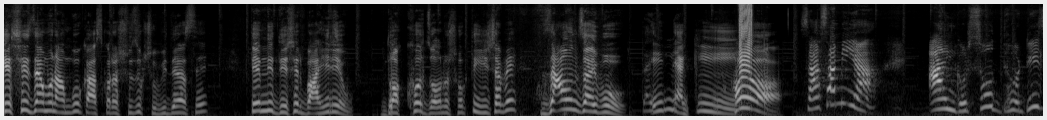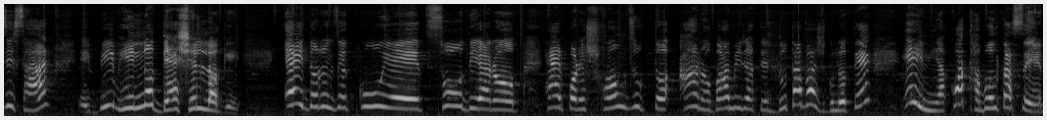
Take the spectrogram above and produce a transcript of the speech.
দেশে যেমন আমগো কাজ করার সুযোগ সুবিধা আছে তেমনি দেশের বাহিরেও দক্ষ জনশক্তি হিসাবে যাওন যাইবো। তাই নাকি? হ্যাঁ চাচা মিয়া আইনগর চোদ্দ ডিজি স্যার এই বিভিন্ন দেশের লগে। এই ধরুন যে কুয়েত সৌদি আরব এরপরে সংযুক্ত আরব আমিরাতের দূতাবাসগুলোতে এই নিয়ে কথা বলতাছেন।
